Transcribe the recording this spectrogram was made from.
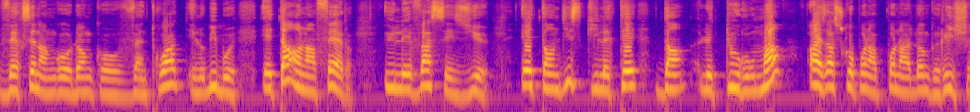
verset nango, donc euh, 23, et le Bible, étant en enfer, il leva ses yeux, et tandis qu'il était dans le tourment, ah, ça c'est donc riche.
